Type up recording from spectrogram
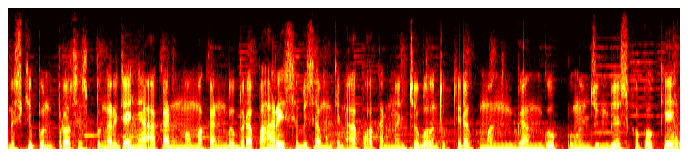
Meskipun proses pengerjaannya akan memakan beberapa hari, sebisa mungkin aku akan mencoba untuk tidak mengganggu pengunjung bioskop. Oke.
